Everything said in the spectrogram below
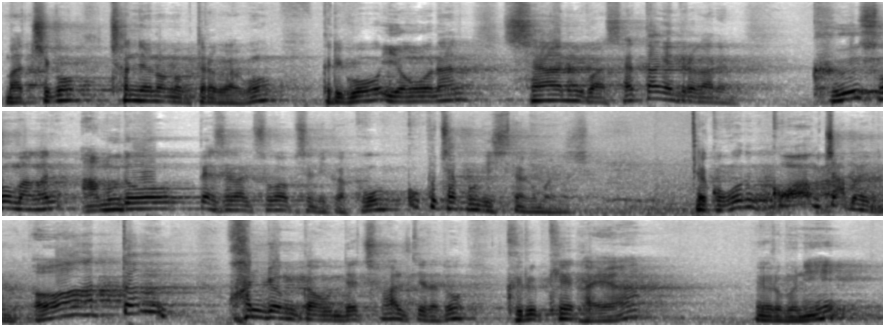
마치고 천년왕국 들어가고 그리고 영원한 새하늘과 새 땅에 들어가는 그 소망은 아무도 뺏어갈 수가 없으니까 그거 꼭 붙잡고 계시다고 말이죠. 그거는 꼭 잡아야 됩니다. 어떤 환경 가운데 처할지라도 그렇게 가야 여러분이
